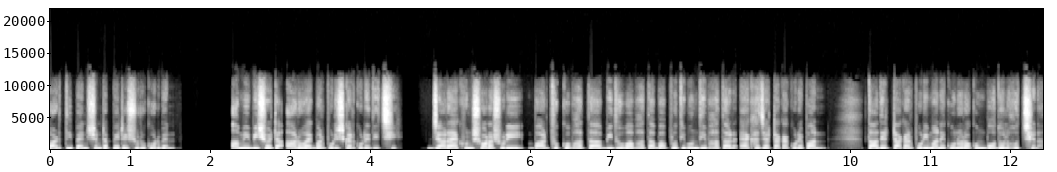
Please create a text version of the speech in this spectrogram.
বাড়তি পেনশনটা পেটে শুরু করবেন। আমি বিষয়টা আরও একবার পরিষ্কার করে দিচ্ছি। যারা এখন সরাসরি বার্ধক্য ভাতা, বিধবা ভাতা বা প্রতিবন্ধী ভাতার এক হাজার টাকা করে পান, তাদের টাকার পরিমাণে কোনো রকম বদল হচ্ছে না।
